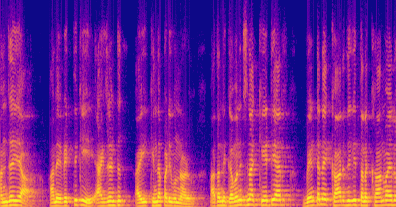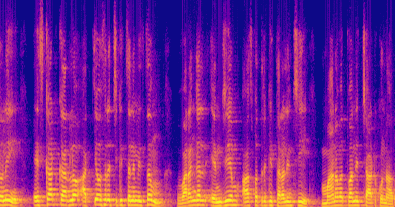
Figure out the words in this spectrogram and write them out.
అంజయ్య అనే వ్యక్తికి యాక్సిడెంట్ అయి కింద పడి ఉన్నాడు. అతన్ని గమనించిన కేటీఆర్ వెంటనే కారు దిగి తన కాన్వాయ్లోని ఎస్కాట్ కారులో అత్యవసర చికిత్స నిమిత్తం వరంగల్ ఎంజీఎం ఆసుపత్రికి తరలించి మానవత్వాన్ని చాటుకున్నారు.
